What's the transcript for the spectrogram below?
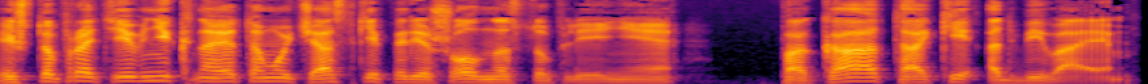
и что противник на этом участке перешел в наступление. Пока атаки отбиваем.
